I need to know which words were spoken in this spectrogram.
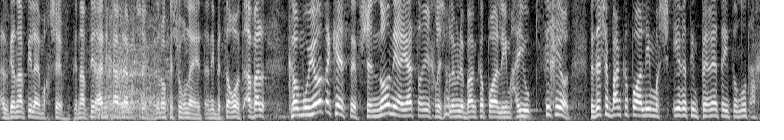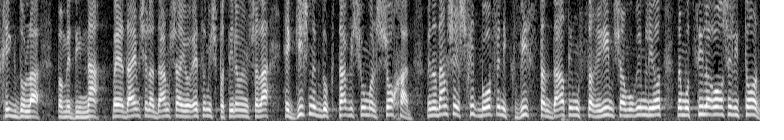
אז גנבתי להם מחשב. גנבתי, אני חייב להם מחשב, זה לא קשור לעט, אני בצרות. אבל כמויות הכסף שנוני היה צריך לשלם לבנק הפועלים היו פסיכיות. וזה שבנק הפועלים משאיר את אימפריית העיתונות הכי גדולה במדינה, בידיים של אדם שהיועץ המשפטי לממשלה הגיש נגדו כתב אישום על שוחד. בן אדם שהשחית באופן עקבי סטנדרטים מוסריים שאמורים להיות למוציא לאור של עיתון.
